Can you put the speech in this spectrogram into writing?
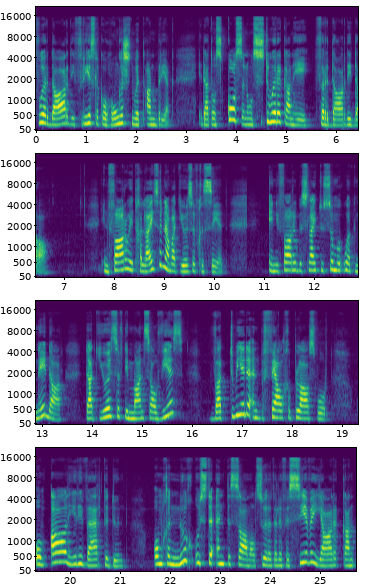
voor daar die vreeslike hongersnood aanbreek, en dat ons kos in ons store kan hee vir daar die dag. En Faroe het geluister na wat Joosef gesê het, en die Faroe besluit toe somme ook net daar, dat Joosef die man sal wees, wat tweede in bevel geplaas word, om al hierdie werk te doen, om genoeg oeste in te samel, so dat hulle vir 7 jare kan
